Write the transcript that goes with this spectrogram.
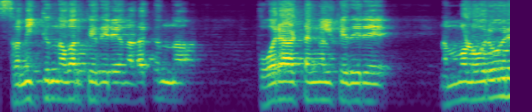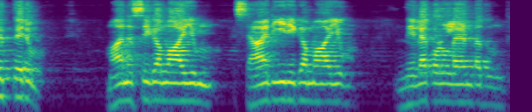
ശ്രമിക്കുന്നവർക്കെതിരെ നടക്കുന്ന പോരാട്ടങ്ങൾക്കെതിരെ നമ്മൾ ഓരോരുത്തരും മാനസികമായും ശാരീരികമായും നിലകൊള്ളേണ്ടതുണ്ട്.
